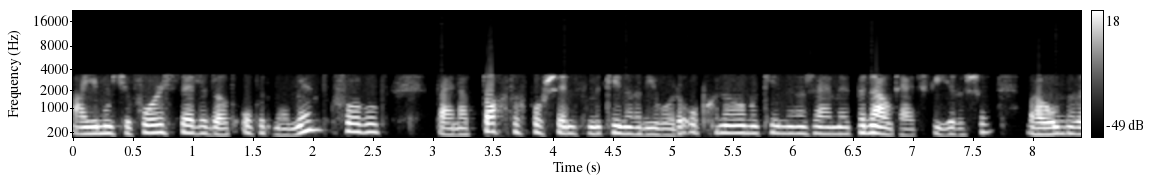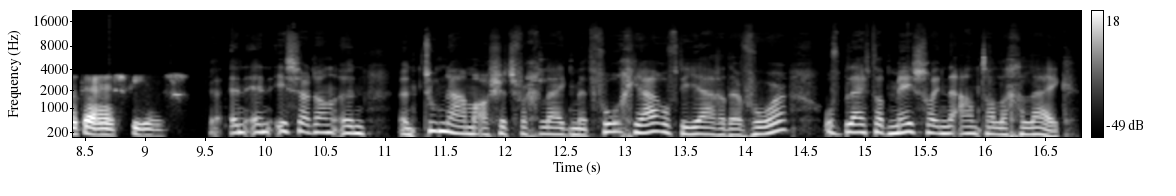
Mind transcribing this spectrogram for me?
Maar je moet je voorstellen dat op het moment bijvoorbeeld bijna 80% van de kinderen die worden opgenomen, kinderen zijn met benauwdheidsvirussen, waaronder het RS-virus. Ja, en, en is er dan een, een toename als je het vergelijkt met vorig jaar of de jaren daarvoor? Of blijft dat meestal in de aantallen gelijk?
